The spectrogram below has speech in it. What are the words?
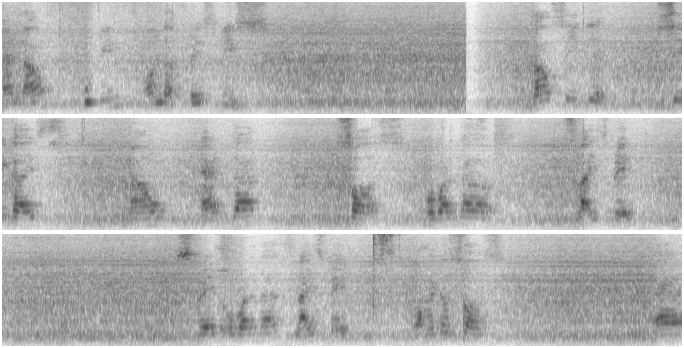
And now put in on the fresh dish. Now see see guys now add the sauce over the sliced bread spread over the sliced bread tomato sauce uh,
